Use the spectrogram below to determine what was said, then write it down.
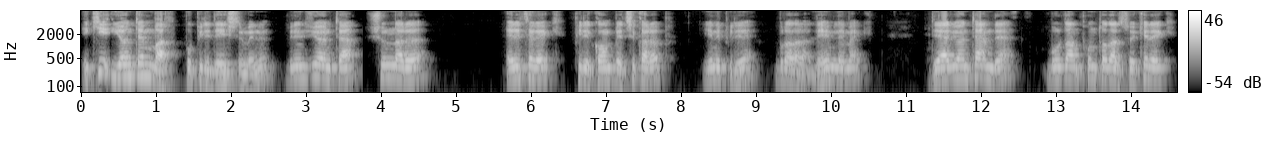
İki yöntem var bu pili değiştirmenin. Birinci yöntem şunları eriterek pili komple çıkarıp yeni pili buralara lehimlemek. Diğer yöntem de buradan puntoları sökerek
